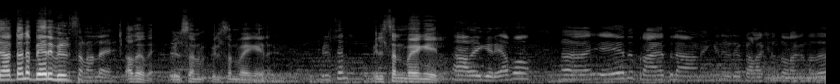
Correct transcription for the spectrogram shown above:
ചേട്ടന്റെ പേര് വിൽസൺ അല്ലേ? അതെ അതെ. വിൽസൺ വിൽസൺ വേങ്ങയിൽ. വിൽസൺ? വിൽസൺ വേങ്ങയിൽ. ആ വൈകരി അപ്പോൾ ഏത് പ്രായത്തിലാണ് ഇങ്ങനെ ഒരു കളക്ഷൻ തുടങ്ങുന്നത്?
